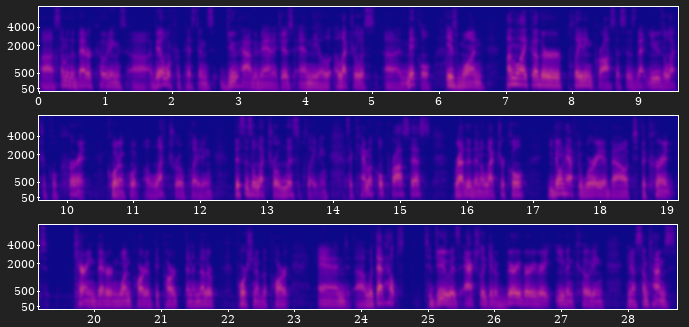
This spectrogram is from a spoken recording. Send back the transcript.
uh, some of the better coatings uh, available for pistons do have advantages, and the Electroless uh, nickel is one. Unlike other plating processes that use electrical current, quote unquote electroplating, this is electroless plating. It's a chemical process rather than electrical. You don't have to worry about the current carrying better in one part of the part than another portion of the part. And uh, what that helps to do is actually get a very, very, very even coating. You know, sometimes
